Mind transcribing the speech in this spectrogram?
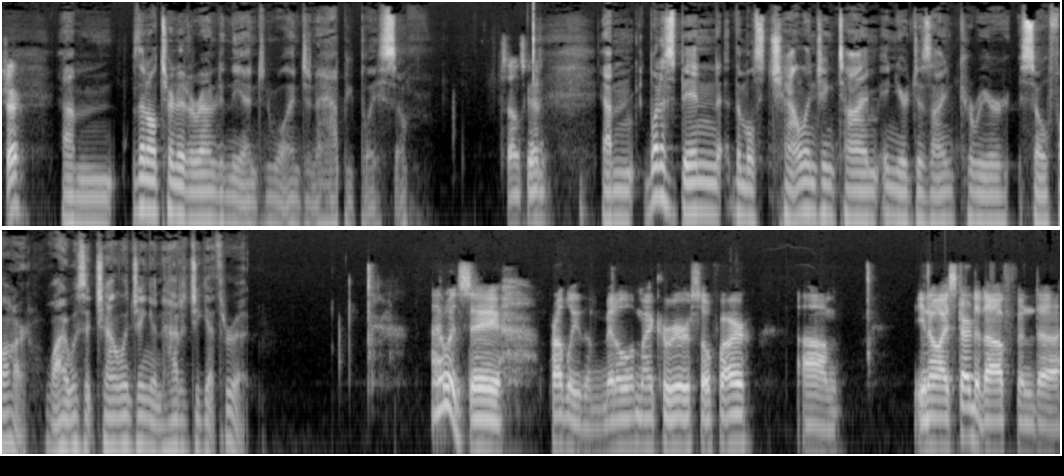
Sure, Um, but then I'll turn it around in the end, and we'll end in a happy place. So, sounds good. um, what has been the most challenging time in your design career so far? Why was it challenging, and how did you get through it? I would say probably the middle of my career so far. Um, you know, I started off and uh,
